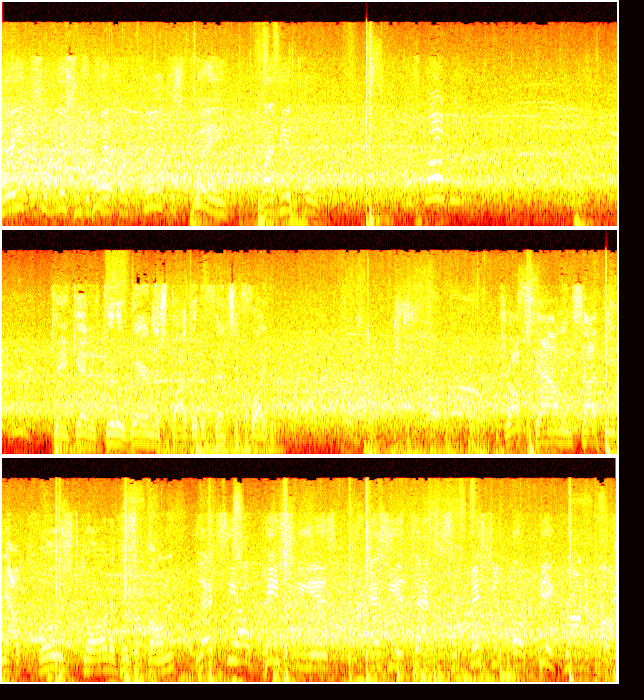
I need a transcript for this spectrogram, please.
Great submission defense on full display by the opponent. Can't get it. Good awareness by the defensive fighter. Drops down inside the now closed guard of his opponent. Let's see how patient he is as he attacks a submission or big ground and pound.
